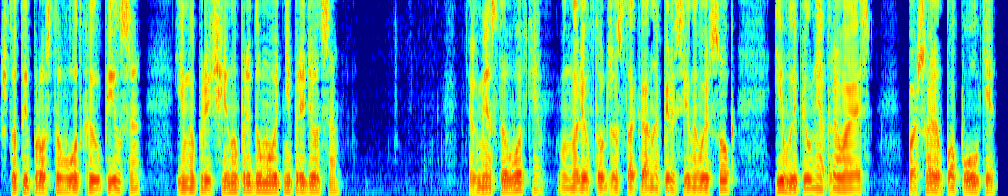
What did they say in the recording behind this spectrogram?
что ты просто водкой упился, им и причину придумывать не придется». Вместо водки он налил в тот же стакан апельсиновый сок и выпил, не отрываясь. Пошарил по полке,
